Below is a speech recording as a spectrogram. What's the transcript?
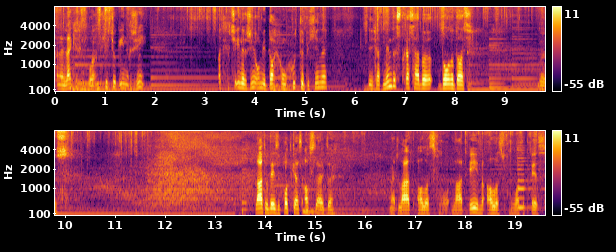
En een lekker gevoel. En het geeft je ook energie. Het geeft je energie om je dag gewoon goed te beginnen. Je gaat minder stress hebben door de dag. Dus. Laten we deze podcast afsluiten met laat, alles laat even alles voor wat het is.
